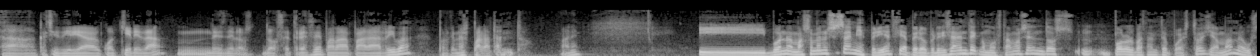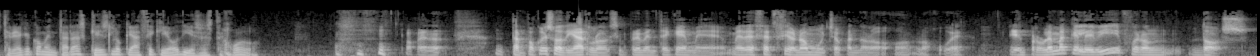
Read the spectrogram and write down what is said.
ah, casi diría cualquier edad, mm, desde los 12, 13 para, para arriba, porque no es para tanto, ¿vale? Y bueno, más o menos esa es mi experiencia, pero precisamente como estamos en dos polos bastante opuestos, Yama, me gustaría que comentaras qué es lo que hace que odies este juego. Tampoco es odiarlo, simplemente que me, decepcionó mucho cuando lo, lo jugué. Y el problema que le vi fueron dos.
